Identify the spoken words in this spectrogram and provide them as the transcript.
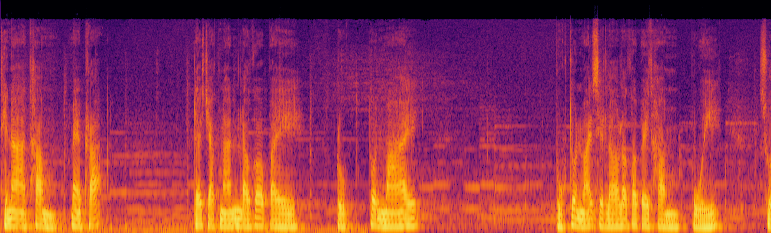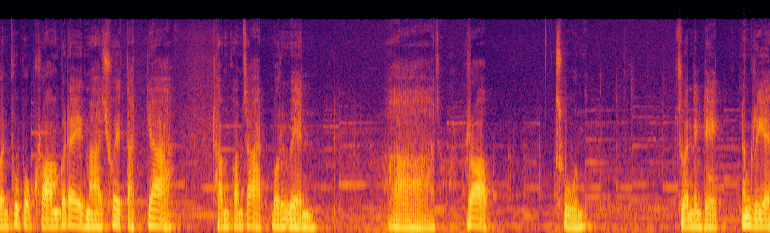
ที่หน้าถ้ำแม่พระ และจากนั้นเราก็ไปปลูกต้นไม้ ปลูกต้นไม้เสร็จแล้วเราก็ไปทำปุ๋ย ส่วนผู้ปกครองก็ได้มาช่วยตัดหญ้าทำความสะอาดบริเวณอรอบศูนย์ ส่วนเด็กๆนักเรียน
